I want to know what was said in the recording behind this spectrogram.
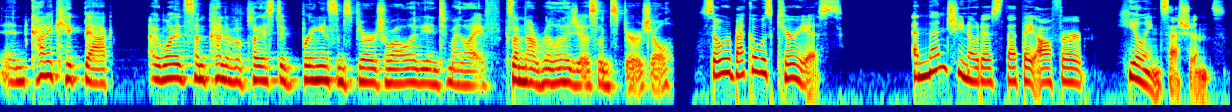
and kind of kicked back. I wanted some kind of a place to bring in some spirituality into my life because I'm not religious, I'm spiritual. So Rebecca was curious. And then she noticed that they offer healing sessions.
